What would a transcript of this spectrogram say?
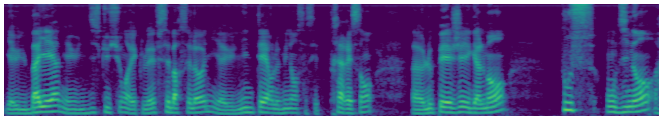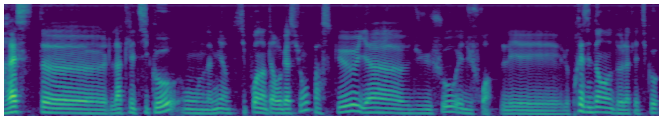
il y a eu le Bayern, il y a eu une discussion avec le FC Barcelone, il y a eu l'Inter, le Milan, ça c'est très récent, euh, le PSG également. Tous ont dit non, reste euh, l'Atlético. On a mis un petit point d'interrogation parce qu'il y a du chaud et du froid. le président de l'Atlético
